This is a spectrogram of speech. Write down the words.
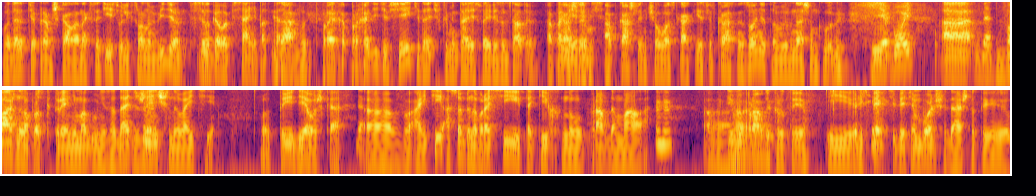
Выдают тебе прям шкалы. Она, кстати, есть в электронном виде. Ссылка в описании подкаста Да, будет. Прох- проходите все и кидайте в комментарии свои результаты. Обкашляем, обкашляем, что у вас как. Если в красной зоне, то вы в нашем клубе. Ебой. А, Да. Важный вопрос, который я не могу не задать. Женщины в IT. Вот ты девушка Да. э, в IT, особенно в России таких, ну, правда, мало. А, И вы правда крутые. И Спасибо. респект тебе тем больше, да, что ты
